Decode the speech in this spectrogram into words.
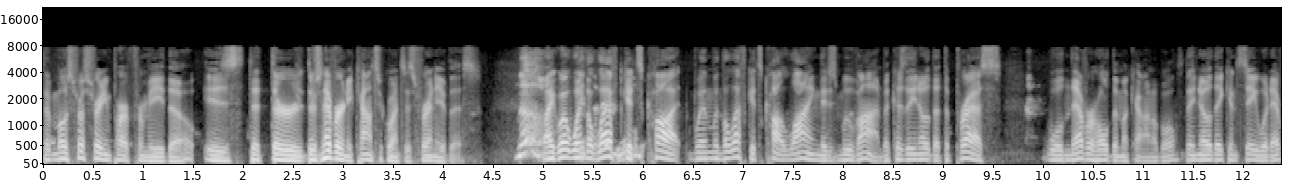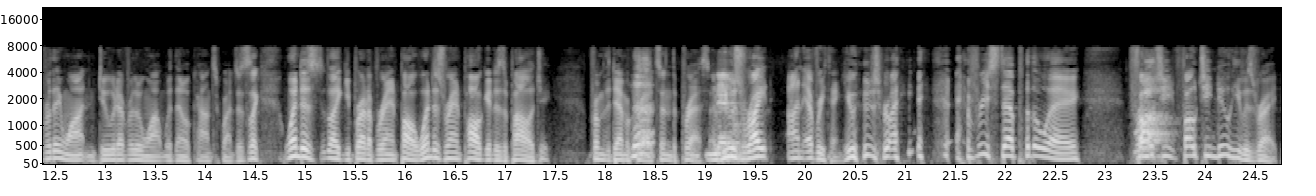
the most frustrating part for me though, is that there there's never any consequences for any of this. No. Like when the left gets caught, when when the left gets caught lying, they just move on because they know that the press will never hold them accountable. They know they can say whatever they want and do whatever they want with no consequences. It's like when does like you brought up Rand Paul? When does Rand Paul get his apology from the Democrats no. and the press? I mean, he was right on everything. He was right every step of the way. Fauci Fauci knew he was right.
